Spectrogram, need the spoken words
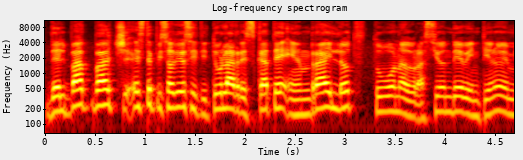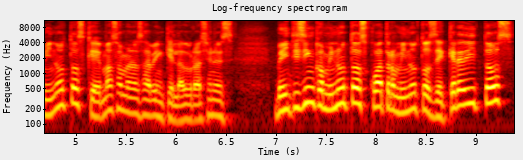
del Bad Batch. Este episodio se titula Rescate en Rylot. Tuvo una duración de 29 minutos, que más o menos saben que la duración es 25 minutos, 4 minutos de créditos.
